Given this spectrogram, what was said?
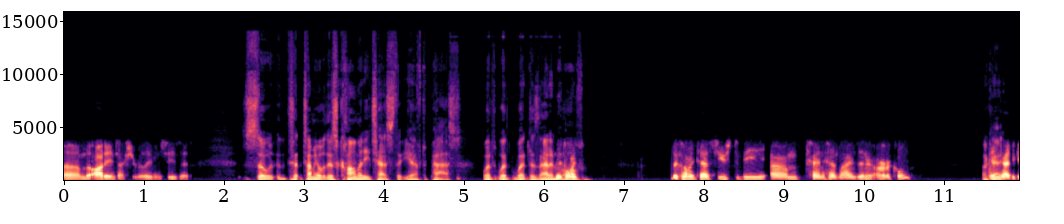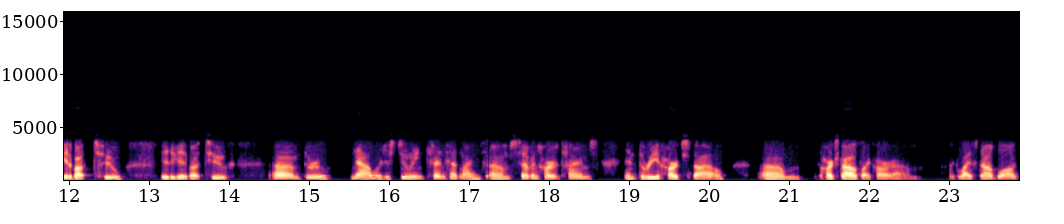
um, the audience actually really even sees it. So t- tell me about this comedy test that you have to pass. What what what does that The comedy- involve? The comedy test used to be um, ten headlines in an article, and you had to get about two. You had to get about two um, through. Now we're just doing ten headlines, um, seven hard times and three hard style. Um, hard style is like our um, like lifestyle blog,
